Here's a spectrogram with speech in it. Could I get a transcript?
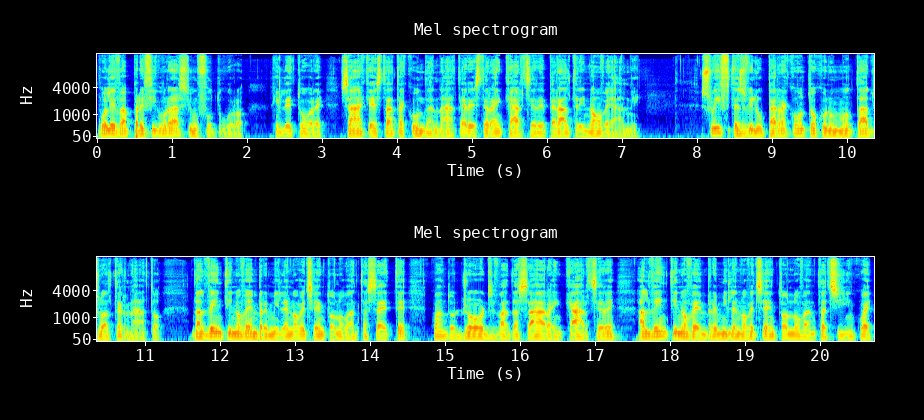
voleva prefigurarsi un futuro. Il lettore sa che è stata condannata e resterà in carcere per altri nove anni. Swift sviluppa il racconto con un montaggio alternato dal 20 novembre 1997, quando George va da Sara in carcere, al 20 novembre 1995,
